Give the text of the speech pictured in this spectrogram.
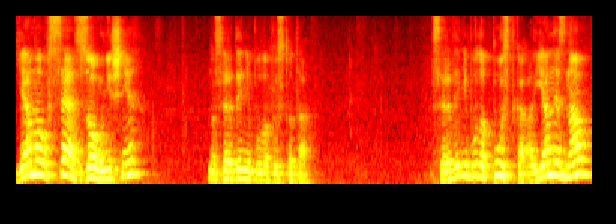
Я мав все зовнішнє, але всередині була пустота. Всередині була пустка, але я не знав,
